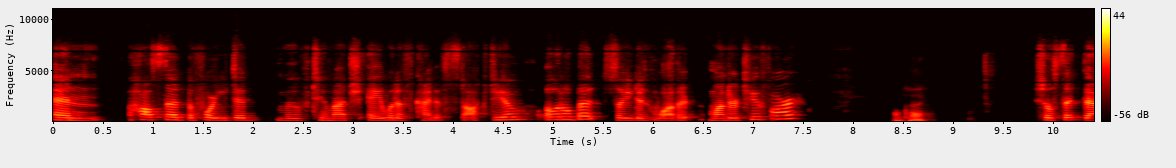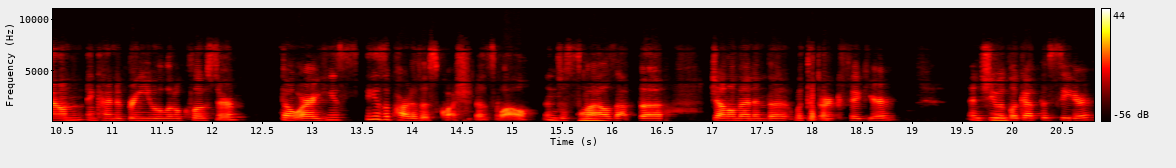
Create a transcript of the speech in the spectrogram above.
And Halstead, before you did move too much, A would have kind of stopped you a little bit so you didn't wander, wander too far. Okay. She'll sit down and kind of bring you a little closer. Don't worry, he's he's a part of this question as well, and just Oh. smiles at the gentleman in the with the dark figure. And she would hmm. look at the seer.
